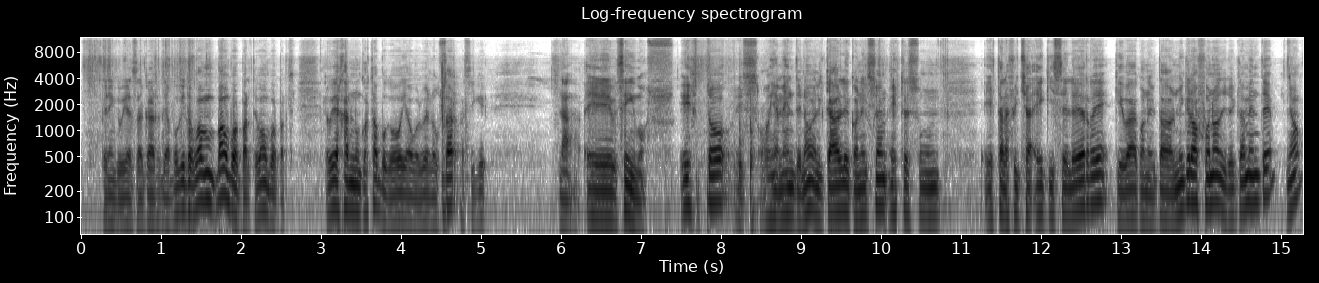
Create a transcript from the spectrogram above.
Esperen que voy a sacar de a poquito. Vamos, vamos por parte vamos por parte lo voy a dejar en un costado porque voy a volver a usar así que nada eh, seguimos. Esto es obviamente no el cable de conexión. Esto es un esta la ficha XLR que va conectado al micrófono directamente no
